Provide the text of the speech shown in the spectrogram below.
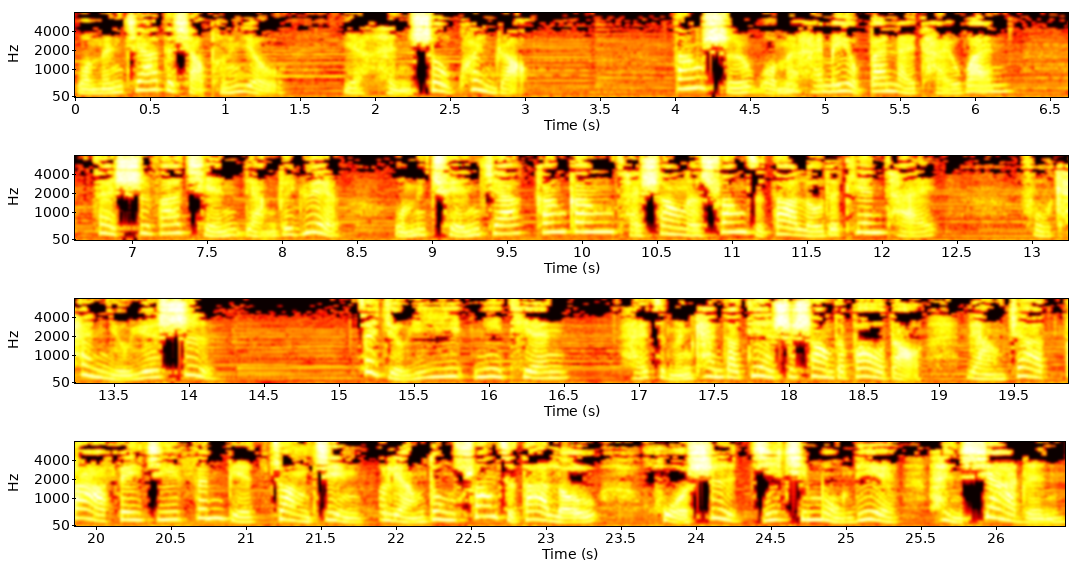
我们家的小朋友也很受困扰。当时我们还没有搬来台湾，在事发前两个月，我们全家刚刚才上了双子大楼的天台，俯瞰纽约市。在九一一那天。孩子们看到电视上的报道，两架大飞机分别撞进两栋双子大楼，火势极其猛烈，很吓人，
